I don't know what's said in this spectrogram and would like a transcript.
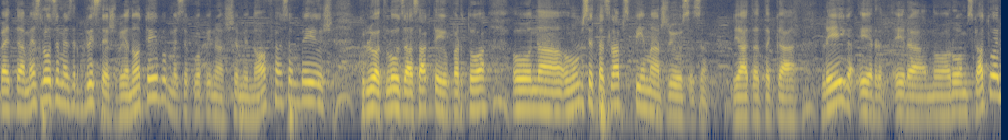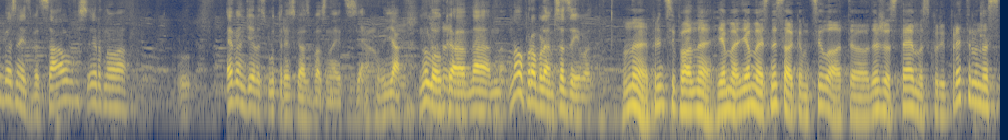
Bet ā, mēs lūdzamies ar kristiešu vienotību. Mēs ar kopienā Šeminov esam bijuši, kur ļoti lūdzās aktīvi par to. Un, ā, un mums ir tāds labs piemērs jūs esat. Jā, tā, tā kā Līga ir, ir no Romas katoļu baznīcas, bet Salvas ir no Evanģēliskās Lutheriskās baznīcas. Jā, jā. Nu, lūk, nav, nav problēma sadzīvot. Nē, principā nē. Ja, mē, ja mēs nesākam cilāt uh, dažas tēmas, kur ir pretrunas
